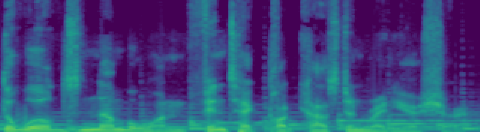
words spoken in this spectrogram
the world's number one fintech podcast and radio show.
